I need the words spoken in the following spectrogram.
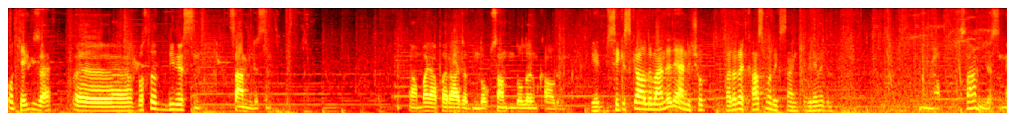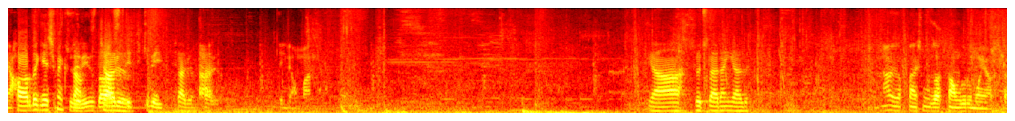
Okey güzel. Ee, basabilirsin. Sen bilirsin. Ben bayağı para harcadım. 90 dolarım kaldı. 78 kaldı bende de yani çok para da kasmadık sanki bilemedim. Bilmiyorum. Sen bilirsin. Ya harda geçmek üzereyiz. Daha 2 değil. Çağırıyorum. Çağırıyorum. Geliyorum ben. Ya kötülerden geldi. Ha, yok ben şimdi uzaktan vururum o yapta.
